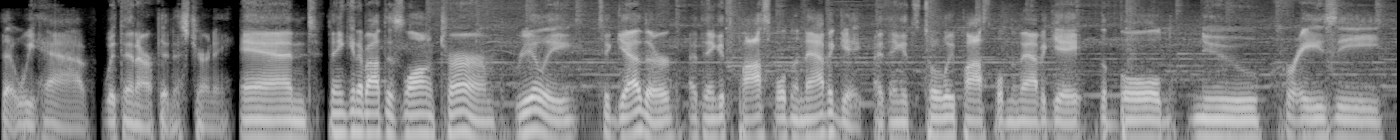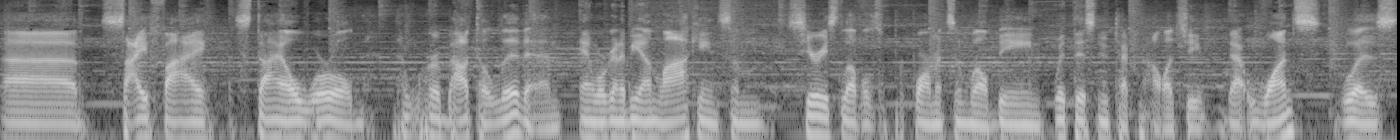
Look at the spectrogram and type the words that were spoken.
that we have within our fitness journey. And thinking about this long term, really together, I think it's possible to navigate. I think it's totally possible to navigate the bold, new, crazy, uh, sci fi style world that we're about to live in. And we're going to be unlocking some serious levels of performance and well being with this new technology that once was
